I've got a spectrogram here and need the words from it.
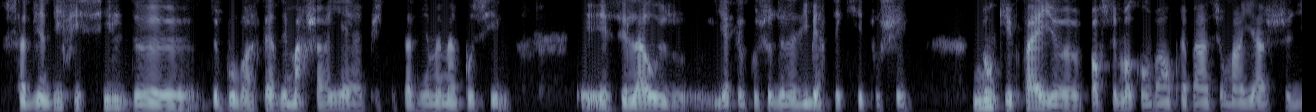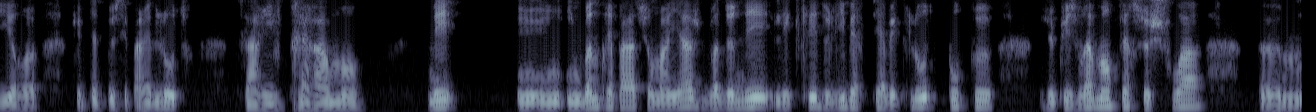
ça devient difficile de, de, pouvoir faire des marches arrière et puis ça devient même impossible. Et, c'est là où il y a quelque chose de la liberté qui est touché. Non qu'il faille euh, forcément qu'on va en préparation mariage se dire euh, je vais peut-être me séparer de l'autre. Ça arrive très rarement. Mais une, bonne préparation au mariage doit donner les clés de liberté avec l'autre pour que je puisse vraiment faire ce choix, euh,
